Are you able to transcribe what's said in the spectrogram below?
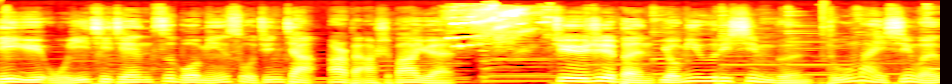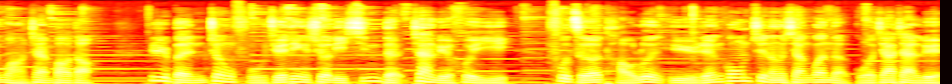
低于五一期间淄博民宿均价二百二十八元。据日本有 Yomiuri Shimbun 读卖新闻网站报道，日本政府决定设立新的战略会议，负责讨论与人工智能相关的国家战略。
